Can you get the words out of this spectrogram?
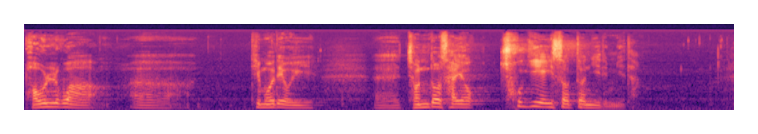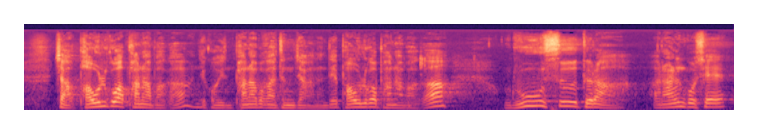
바울과 어, 디모데의 전도 사역 초기에 있었던 일입니다. 자, 바울과 바나바가 이제 거기 바나바가 등장하는데 바울과 바나바가 루스드라라는 곳에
